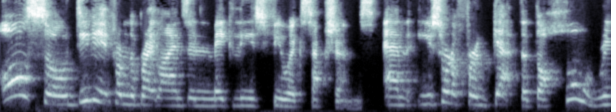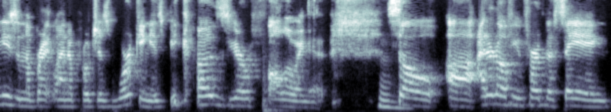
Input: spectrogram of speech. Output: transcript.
also deviate from the bright lines and make these few exceptions. And you sort of forget that the whole reason the bright line approach is working is because you're following it. Mm-hmm. So uh, I don't know if you've heard the saying,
